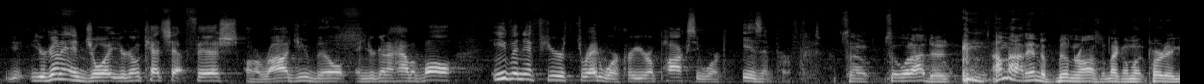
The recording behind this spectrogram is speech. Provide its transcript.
You're going to enjoy it. You're going to catch that fish on a rod you built, and you're going to have a ball, even if your thread work or your epoxy work isn't perfect. So, so what I do, I'm not into building rods to make them look pretty and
